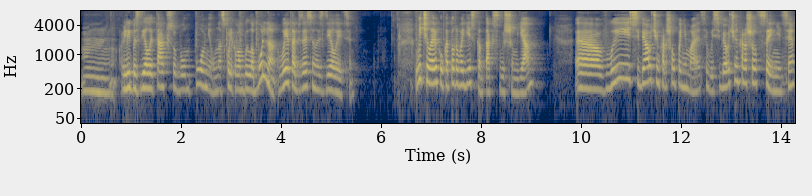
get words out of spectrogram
либо сделать так, чтобы он понял, насколько вам было больно, вы это обязательно сделаете. Вы человек, у которого есть контакт с Высшим Я, э, вы себя очень хорошо понимаете, вы себя очень хорошо цените,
